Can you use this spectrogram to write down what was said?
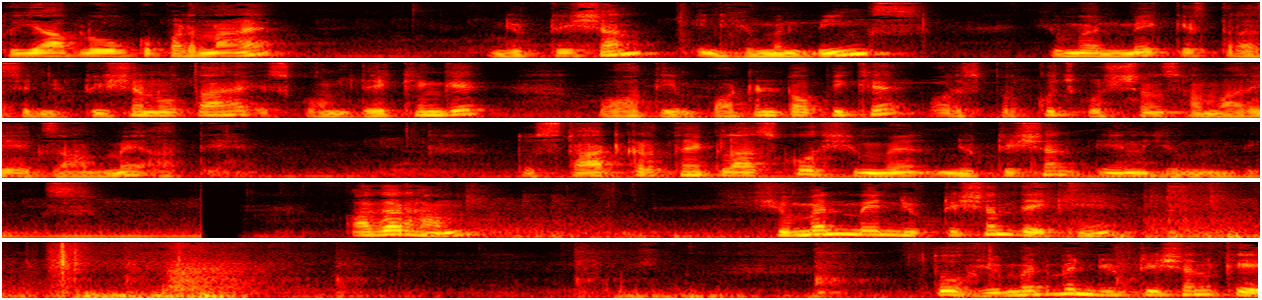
तो ये आप लोगों को पढ़ना है nutrition in human beings human में किस तरह से न्यूट्रिशन होता है, इसको हम देखेंगे। बहुत ही इंपॉर्टेंट टॉपिक है और इस पर कुछ क्वेश्चंस हमारे एग्ज़ाम में आते हैं। तो स्टार्ट करते हैं क्लास को human nutrition in human beings अगर हम ह्यूमन में न्यूट्रिशन देखें तो ह्यूमन में न्यूट्रिशन के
